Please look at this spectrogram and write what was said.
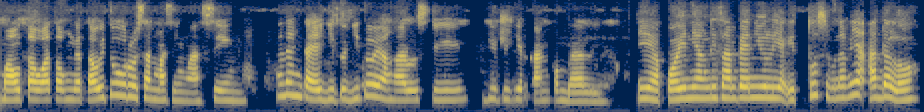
mau tahu atau nggak tahu itu urusan masing-masing. Kan yang kayak gitu-gitu yang harus di, dipikirkan kembali. Iya, poin yang disampaikan Yulia itu sebenarnya ada loh.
